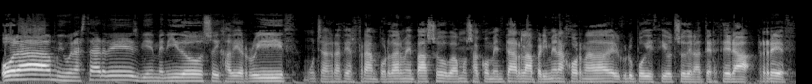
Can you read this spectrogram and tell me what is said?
Hola, muy buenas tardes, bienvenidos, soy Javier Ruiz, muchas gracias Fran por darme paso, vamos a comentar la primera jornada del grupo 18 de la tercera REF.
